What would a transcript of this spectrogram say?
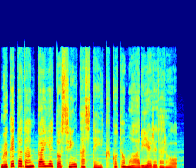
向けた段階へと進化していくこともあり得るだろう。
